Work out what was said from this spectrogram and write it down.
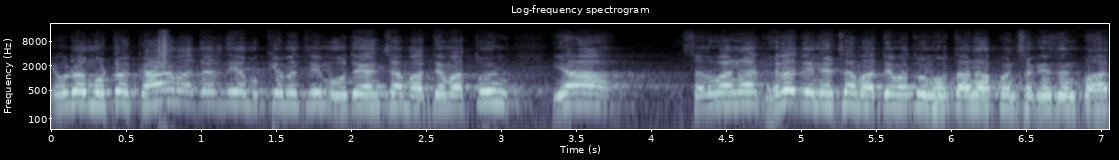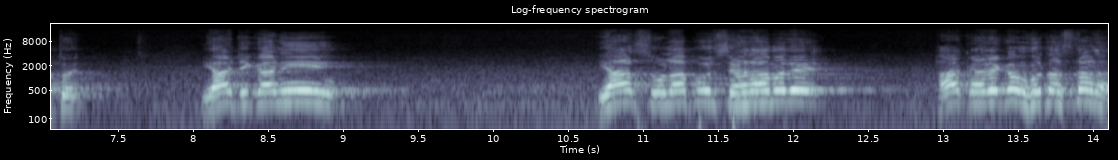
एवढं मोठं काम आदरणीय मुख्यमंत्री मोदयांच्या माध्यमातून या सर्वांना घरं देण्याच्या माध्यमातून होताना आपण सगळेजण पाहतोय. या ठिकाणी या सोलापूर शहरामध्ये हा कार्यक्रम होत असताना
